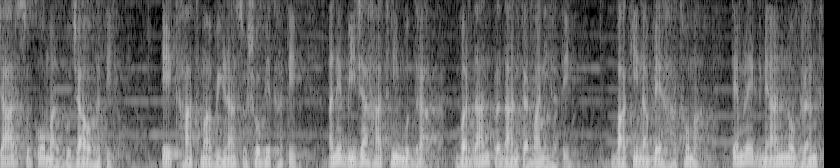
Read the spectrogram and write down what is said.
ચાર સુકોમળ ભુજાઓ હતી. એક હાથમાં વીણા સુશોભિત હતી અને બીજા હાથની મુદ્રા વરદાન પ્રદાન કરવાની હતી. બાકીના બે હાથોમાં તેમણે જ્ઞાનનો ગ્રંથ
